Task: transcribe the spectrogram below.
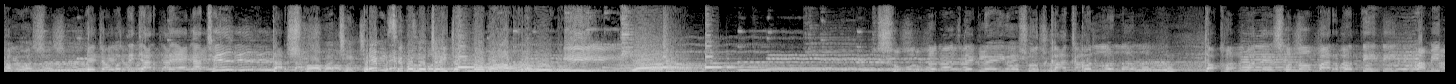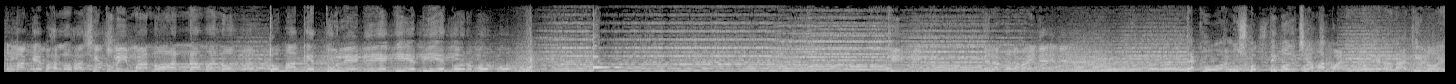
ভালোবাসা। এ জগতে যার ত্যাগ আছে তার সব আছে। প্রেম সে বলো চৈতন্য মহাপ্রভু। কি? সমুদ্ররাজ দেখল এই ওষুধ কাজ করল না। তখন বলে শোনো পার্বতী আমি তোমাকে ভালোবাসি তুমি মানো আর না মানো। তোমাকে তুলে নিয়ে গিয়ে বিয়ে করব। দেখো, আমি সত্যি বলছি, আমার বাড়ির লোকেরা রাজি নয়,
